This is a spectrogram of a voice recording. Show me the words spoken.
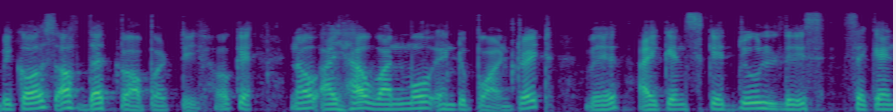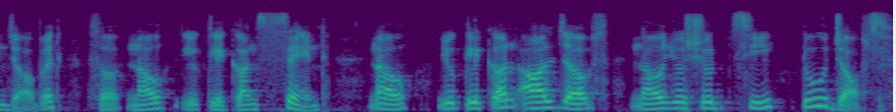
because of that property okay? Now I have one more endpoint right? Where I can schedule this second job right? So now you click on send. Now you click on all jobs. Now you should see two jobs.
